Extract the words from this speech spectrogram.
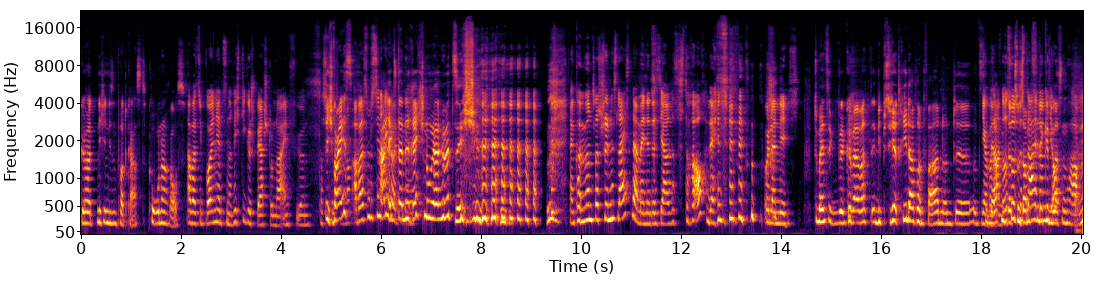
gehört nicht in diesen Podcast. Corona raus. Aber sie wollen jetzt eine richtige Sperrstunde einführen. Das Ich weiß. Noch, aber es ist ein bisschen Alex, deine eindeutiger. Rechnung erhöht sich. Dann können wir uns was Schönes leisten am Ende des Jahres. Ist doch auch nett. Oder nicht? Du meinst, wir können einfach in die Psychiatrie davon fahren und äh, uns Ja, die Nerven noch zusammenflicken lassen. haben.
